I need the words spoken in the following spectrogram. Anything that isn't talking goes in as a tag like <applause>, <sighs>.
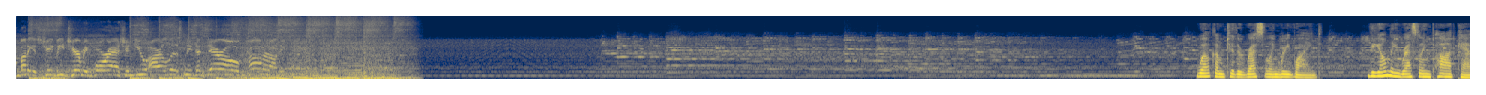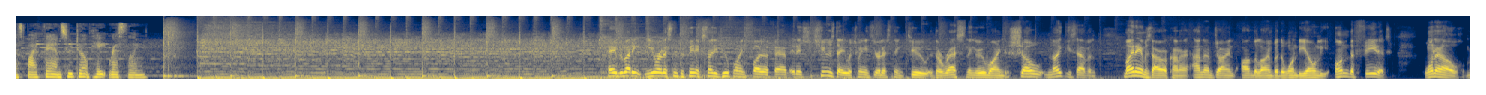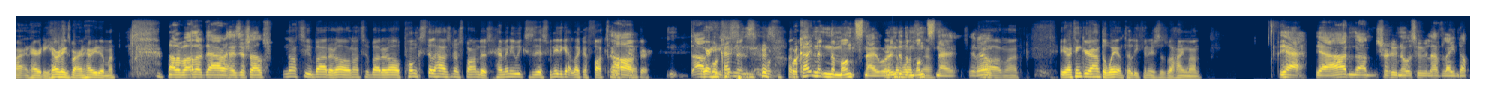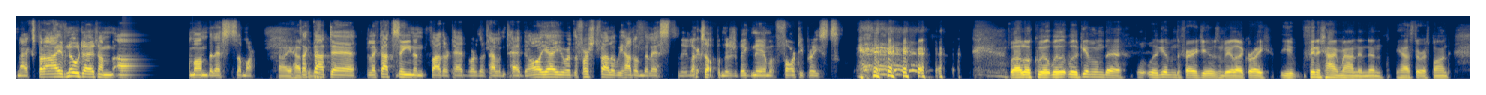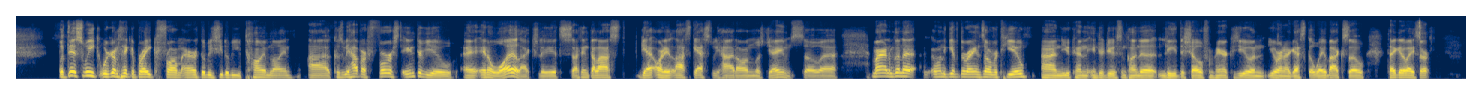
Everybody, it's JB Jeremy Borash, and you are listening to Dara O'Connor on the. Welcome to the Wrestling Rewind. The only wrestling podcast by fans who don't hate wrestling. Hey everybody, you are listening to Phoenix 92.5 FM. It is Tuesday, which means you're listening to the Wrestling Rewind Show 97. My name is Dara O'Connor, and I'm joined on the line by the one, the only, undefeated, 1 0, Martin Hardy. How are things, Martin? How are you doing, man? Not a bother, Dara. How's yourself? Not too bad at all. Not too bad at all. Punk still hasn't responded. How many weeks is this? We need to get like a Fox News Oh, counter. Uh, we're, counting it, we're, we're counting it in the months now. We're In the into the months months now. You know? Oh, man. Yeah, I think you're going to have to wait until he finishes with Hangman. Yeah, yeah. I'm, I'm sure who knows who will have lined up next, but I have no doubt I'm I'm on the list somewhere. I have It's like that, uh, like that scene in Father Ted where they're telling Ted, "Oh yeah, you were the first fellow we had on the list." And he looks up and there's a big name of forty priests. <laughs> well, look, we'll, we'll we'll give him the we'll we'll give him the fair dues and be like, right, you finish Hangman, and then he has to respond. But this week we're going to take a break from our WCW timeline because we have our first interview uh, in a while. Actually, it's I think the last get or the last guest we had on was James. So, uh, I'm gonna I want to give the reins over to you, and you can introduce and kind of lead the show from here because you and you and our guest go way back. So, take it away, sir.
